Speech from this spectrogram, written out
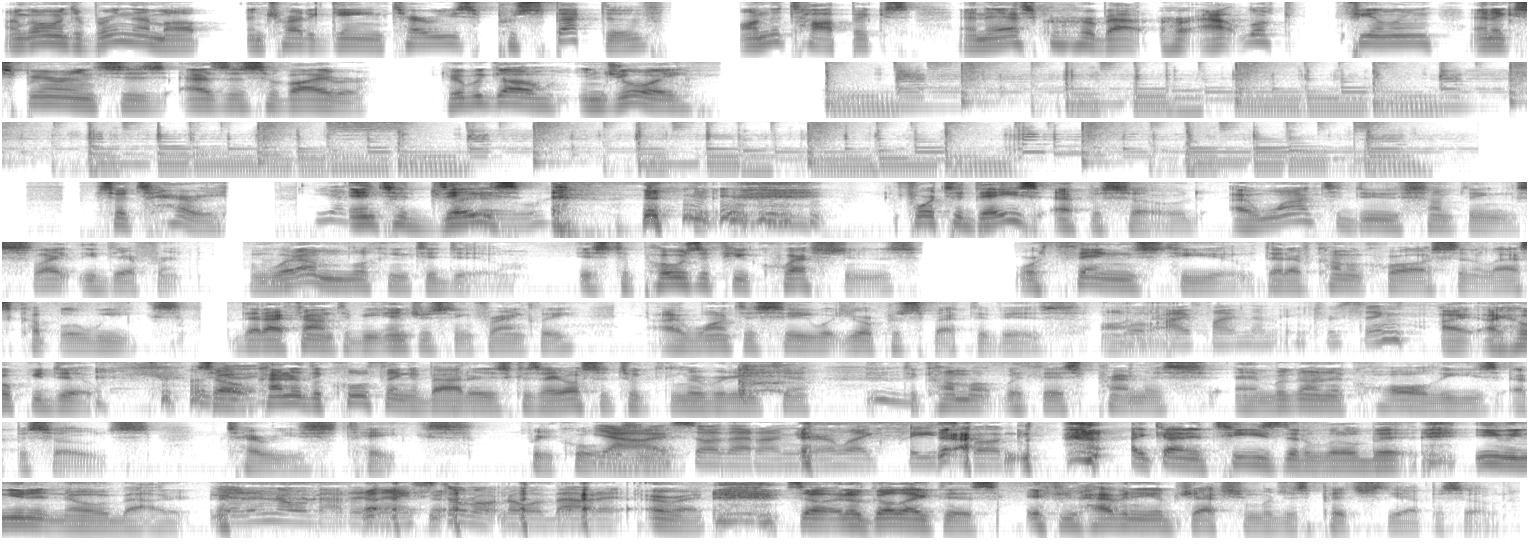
I'm going to bring them up and try to gain Terry's perspective on the topics and ask her about her outlook, feeling, and experiences as a survivor. Here we go. Enjoy. So, Terry, Yes, in today's for today's episode, I want to do something slightly different. And what I'm looking to do is to pose a few questions or things to you that I've come across in the last couple of weeks that I found to be interesting, frankly. I want to see what your perspective is on well, that. I find them interesting. I, I hope you do. So, kind of the cool thing about it is because I also took the liberty to to come up with this premise, and we're going to call these episodes Terry's takes. Pretty cool. yeah, I it? saw that on your like Facebook. I kind of teased it a little bit. Even you didn't know about it. yeah, I didn't know about it, and I still don't know about it. All right. So it'll go like this. If you have any objection, we'll just pitch the episode.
